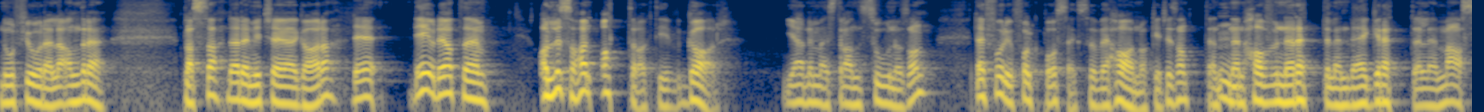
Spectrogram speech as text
Nordfjord eller andre plasser der det er mye gårder. Det, det er jo det at alle som har en attraktiv gard, gjerne med strandsone og sånn, de får jo folk på seg som vil ha noe, ikke sant? Enten en havnerett eller en vegrett eller mas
